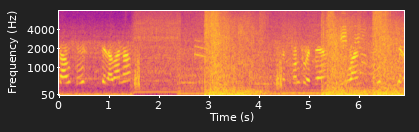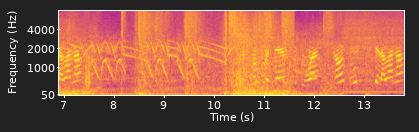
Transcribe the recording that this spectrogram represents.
southeast de La Habana. Respond to a 10 east de La Habana. return 51 northeast de La Habana.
